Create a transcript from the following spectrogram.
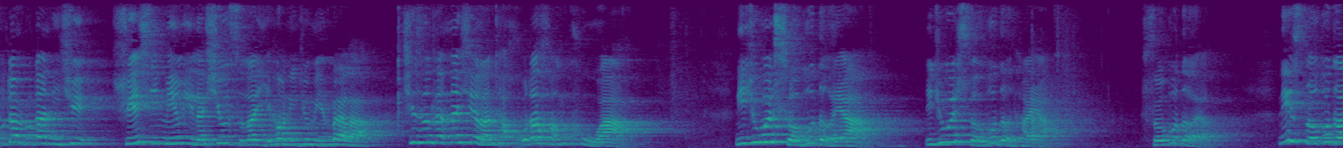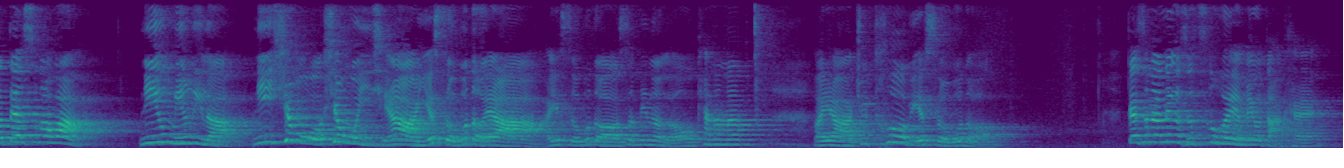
不断不断你去学习明理了修持了以后，你就明白了，其实那那些人他活得很苦啊，你就会舍不得呀，你就会舍不得他呀，舍不得呀。你舍不得，但是的话，你又明理了。你像我，像我以前啊，也舍不得呀，也舍不得身边的人。我看他们，哎呀，就特别舍不得。但是呢，那个时候智慧也没有打开，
